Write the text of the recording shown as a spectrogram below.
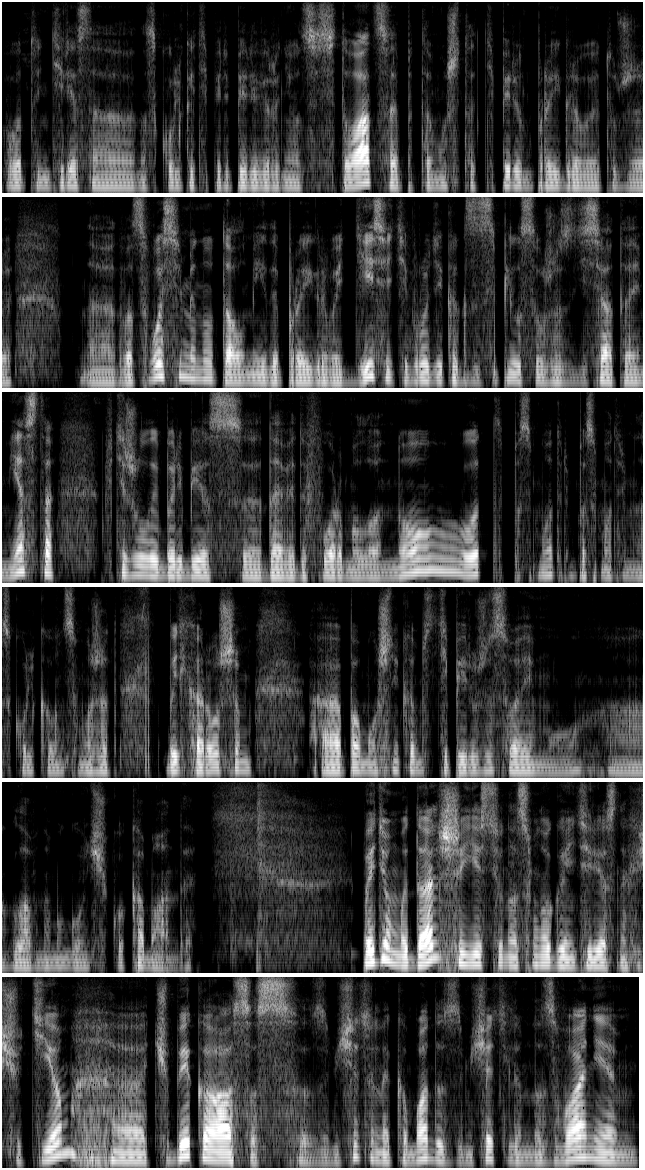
Вот интересно, насколько теперь перевернется ситуация, потому что теперь он проигрывает уже 28 э, минут, а Алмейда проигрывает 10 и вроде как зацепился уже с 10 место в тяжелой борьбе с э, Давидом Формуло. Но вот посмотрим, посмотрим, насколько он сможет быть хорошим помощником теперь уже своему главному гонщику команды. Пойдем мы дальше. Есть у нас много интересных еще тем. Э, Чубека Асос. Замечательная команда с замечательным названием.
